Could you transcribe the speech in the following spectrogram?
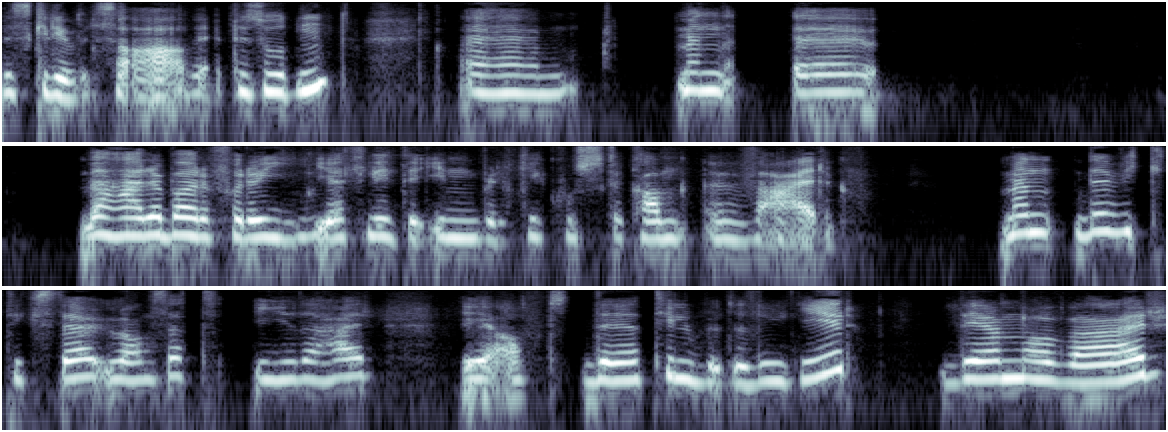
beskrivelse av episoden. Men det her er bare for å gi et lite innblikk i hvordan det kan være. Men det viktigste uansett i det her, er at det tilbudet du gir, det må være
